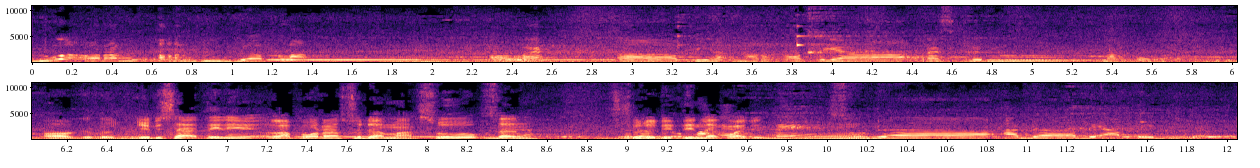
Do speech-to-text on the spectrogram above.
dua orang terduga pelaku oleh eh, pihak narko, pihak reskrim narkoba. Oh gitu. Jadi saat ini laporan sudah masuk dan sudah, berupa ditindaklanjuti. Hmm. Sudah ada BAP juga.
